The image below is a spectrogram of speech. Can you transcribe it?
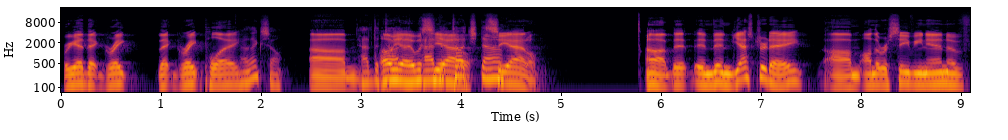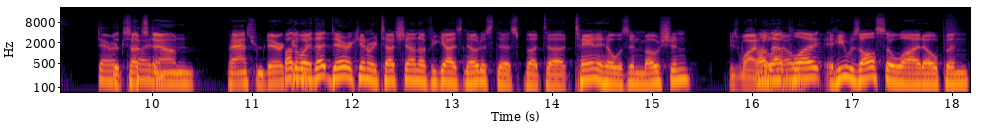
where he had that great that great play. I think so. Um, Had the Oh, tou- yeah, it was Seattle. touchdown. Seattle. Uh, and then yesterday, um, on the receiving end of Derrick's the tight end. touchdown pass from Derrick. By the way, that Derrick Henry touchdown, I don't know if you guys noticed this, but uh, Tannehill was in motion he's wide on open. that play. He was also wide open.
